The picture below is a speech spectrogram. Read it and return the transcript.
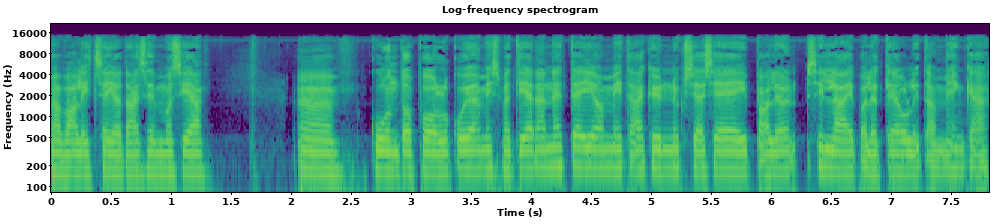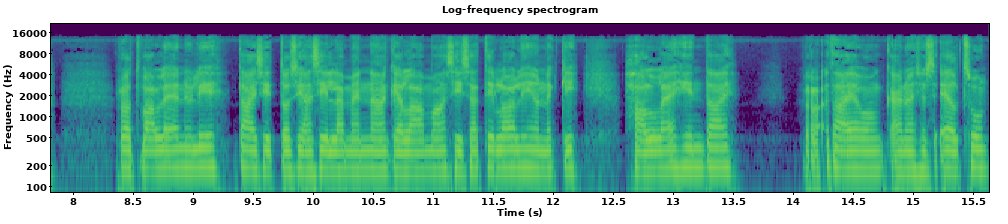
mä valitsen jotain semmoisia – ö, kuntopolkuja, missä mä tiedän, että ei ole mitään kynnyksiä. Se ei paljon, sillä ei paljon keulita minkään rotvalleen yli. Tai sitten tosiaan sillä mennään kelaamaan sisätiloihin jonnekin halleihin tai, tai on käynyt esimerkiksi Eltsun,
